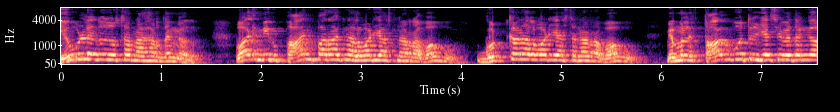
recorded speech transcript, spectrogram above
దేవుళ్ళు ఏదో చూస్తారో నాకు అర్థం కాదు. వాళ్ళు మీకు పాన్ పరాగ్ని అలవాటు చేస్తున్నారా బాబు? గుట్కాను అలవాటు చేస్తున్నారా బాబు? మిమ్మల్ని తాగుబోతులు చేసే విధంగా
